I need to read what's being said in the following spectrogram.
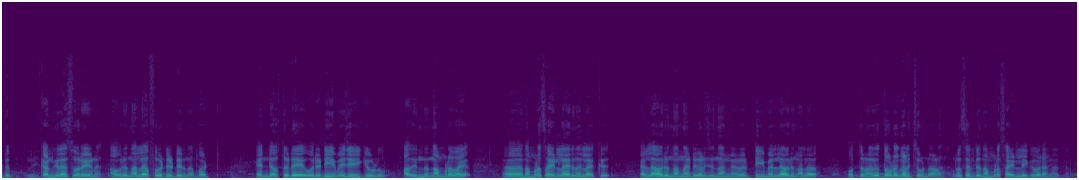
ഇത് കൺഗ്രാസ് പറയാണ്. അവർ നല്ല എഫേർട്ട് ഇട്ടിരുന്നു. But end of the day ഒരു ടീമേ ജയിക്കുകയുള്ളൂ. അത് ഇന്ന് നമ്മുടെ നമ്മുടെ സൈഡിലായിരുന്നു ലക്ക് എല്ലാവരും നന്നായിട്ട് കളിച്ചു ഞങ്ങളുടെ ടീം എല്ലാവരും നല്ല ഒത്തുണക്കത്തോടെ കളിച്ചുകൊണ്ടാണ് റിസൾട്ട് നമ്മുടെ സൈഡിലേക്ക് വരാൻ കഴിഞ്ഞത്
